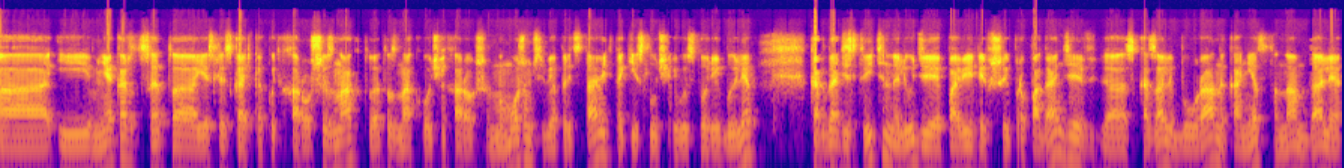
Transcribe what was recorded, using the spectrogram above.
А, и мне кажется, это, если искать какой-то хороший знак, то это знак очень хороший. Мы можем себе представить, такие случаи в истории были, когда действительно люди, поверившие пропаганде, э, сказали бы, ура, наконец-то нам дали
